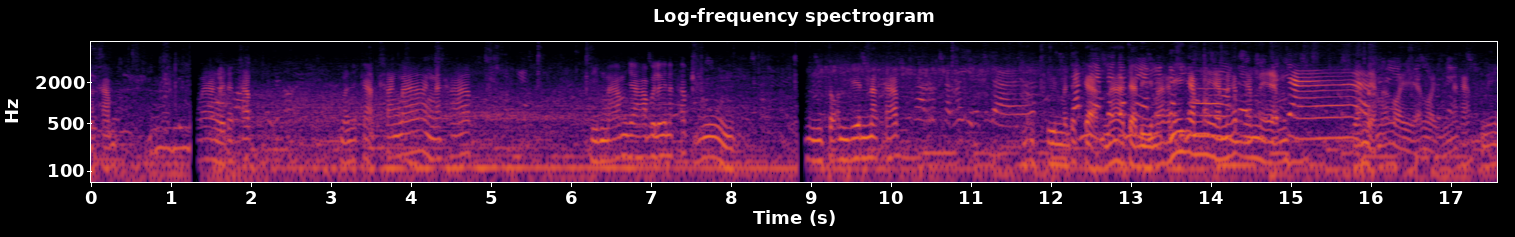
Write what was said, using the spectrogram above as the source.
นะครับข้างล่างเลยนะครับ บรรยากาศข้างล่างนะครับ ริมน้ำยาวไปเลยนะครับนู่นอืมตอนเย็นนะครับกลางคืนบรรยากาศน่าจะดีมากอันนี้ยำแหนมนะครับยำแหนมยำแหนมอร่อยอร่อยนะครับนี่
